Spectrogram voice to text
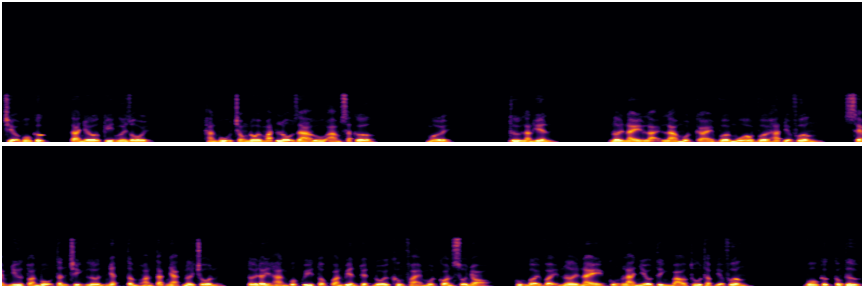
Triệu vô cực, ta nhớ kỹ ngươi rồi. Hàn Vũ trong đôi mắt lộ ra ưu ám sắc cơ. 10. Tử Lan Hiên. Nơi này lại là một cái vừa múa vừa hát địa phương, xem như toàn bộ tân trịnh lớn nhất tầm hoan tác nhạc nơi trốn. Tới đây Hàn Quốc quý tộc quan viên tuyệt đối không phải một con số nhỏ, cũng bởi vậy nơi này cũng là nhiều tình báo thu thập địa phương. Vô cực công tử,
